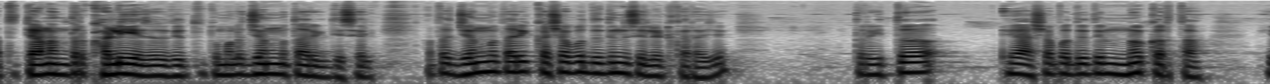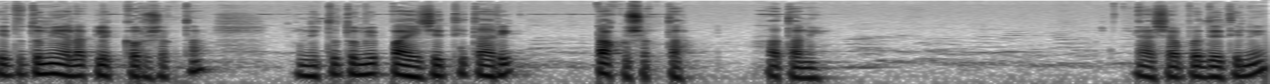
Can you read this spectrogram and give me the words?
आता त्यानंतर खाली यायचं तिथं तुम्हाला जन्मतारीख दिसेल. आता जन्मतारीख कशा पद्धतीने सिलेक्ट करायची, तर इथं हे अशा पद्धतीने न करता इथं तुम्ही याला क्लिक करू शकता आणि इथं तुम्ही पाहिजे ती तारीख टाकू शकता हाताने. अशा पद्धतीने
